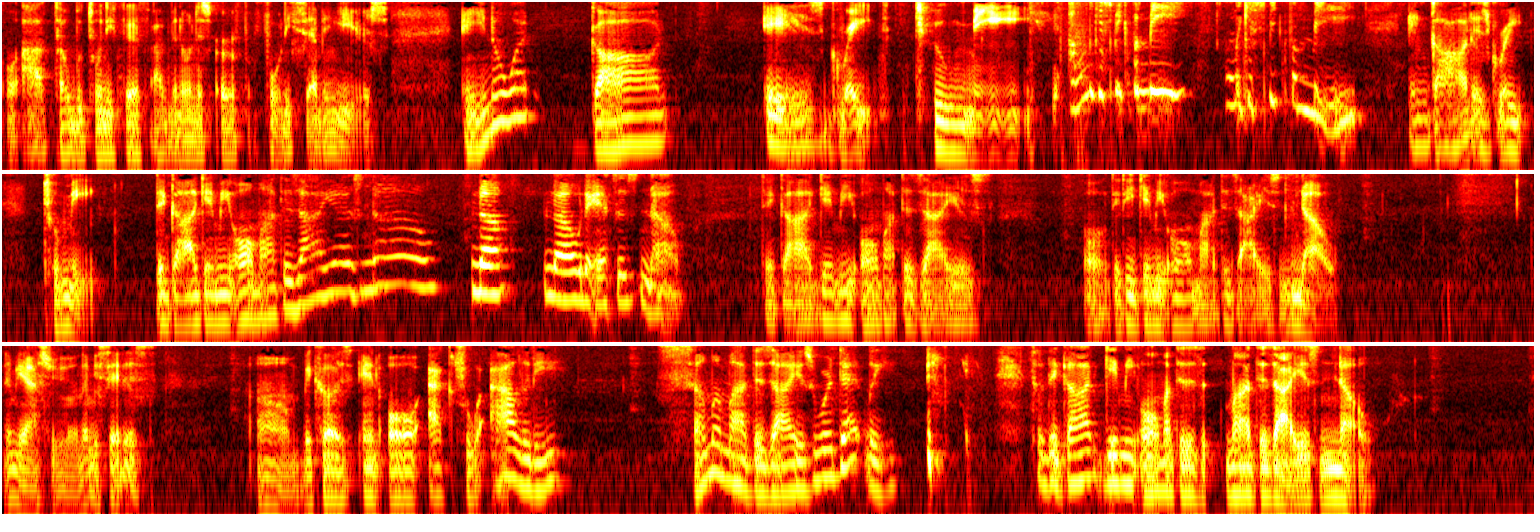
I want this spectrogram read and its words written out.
On October 25th, I've been on this earth for 47 years. And you know what? God is great to me. I only can speak for me. I only can speak for me. And God is great to me. Did God give me all my desires? No. No. No. The answer is no. Did God give me all my desires? Or did he give me all my desires? No. Let me ask you, let me say this. Um, because in all actuality, some of my desires were deadly. so did God give me all my des- my desires? No.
